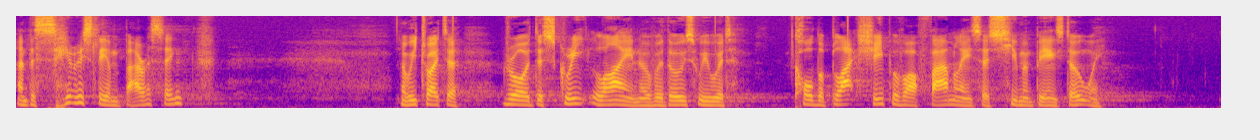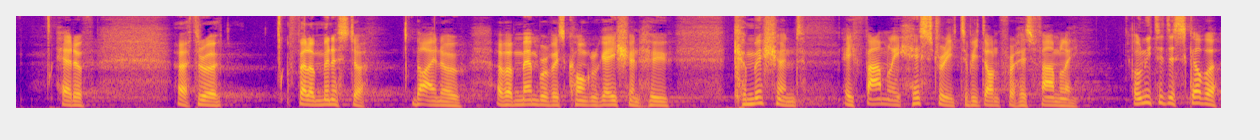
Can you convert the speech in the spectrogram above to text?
and the seriously embarrassing. And we try to draw a discrete line over those we would call the black sheep of our families as human beings, don't we? Head of, uh, through a fellow minister that I know of a member of his congregation who commissioned a family history to be done for his family, only to discover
